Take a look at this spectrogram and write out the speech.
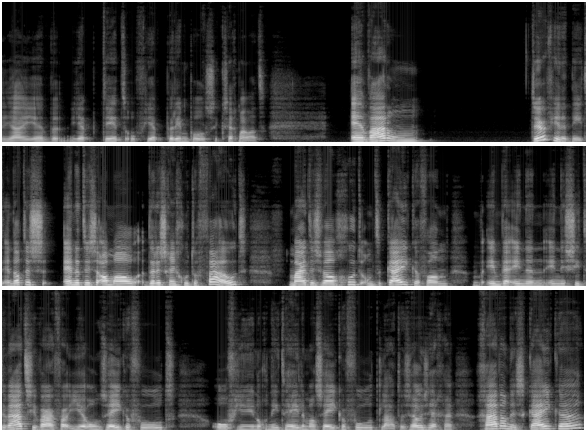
ja, je, hebt, je hebt dit of je hebt rimpels, ik zeg maar wat. En waarom durf je het niet. En, dat is, en het is allemaal, er is geen goed of fout. Maar het is wel goed om te kijken van in, in, een, in een situatie waar je onzeker voelt. Of je je nog niet helemaal zeker voelt, laten we zo zeggen. Ga dan eens kijken.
